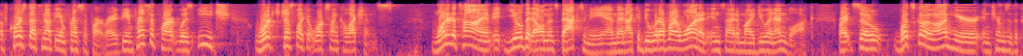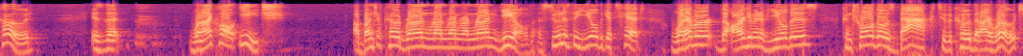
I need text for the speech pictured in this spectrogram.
of course that's not the impressive part, right? The impressive part was each worked just like it works on collections. One at a time, it yielded elements back to me, and then I could do whatever I wanted inside of my do and end block. Right? So what's going on here in terms of the code is that when I call each, a bunch of code run, run, run, run, run, yield. As soon as the yield gets hit, whatever the argument of yield is, control goes back to the code that I wrote.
